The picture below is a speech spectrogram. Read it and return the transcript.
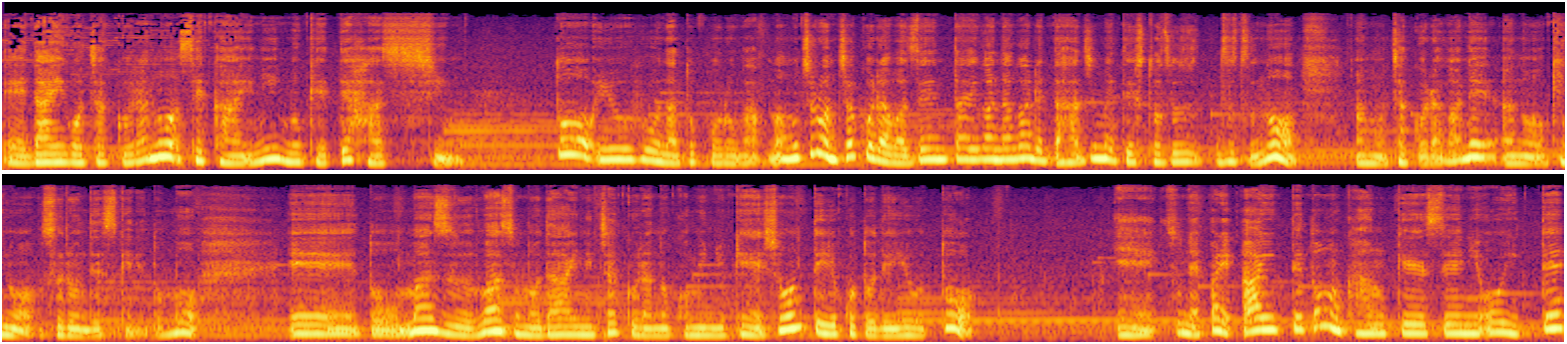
えー、第5チャクラの世界に向けて発信というふうなところが、まあ、もちろんチャクラは全体が流れて初めて一つずつのあのチャクラがねあの機能するんですけれども、えーと、まずはその第二チャクラのコミュニケーションっていうことで言うと、えー、そのやっぱり相手との関係性において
